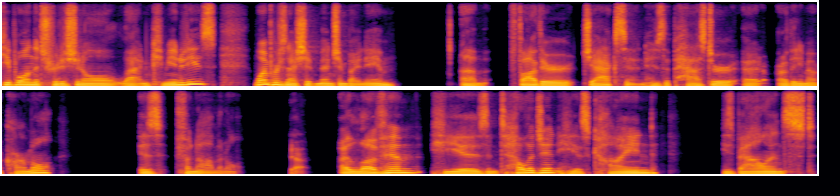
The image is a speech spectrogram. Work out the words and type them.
people in the traditional Latin communities, one person I should mention by name, um, Father Jackson, who's the pastor at Our Lady Mount Carmel, is phenomenal. Yeah. I love him. He is intelligent. He is kind. He's balanced.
